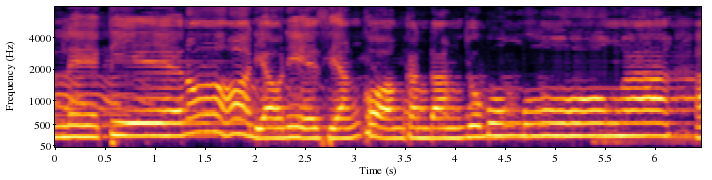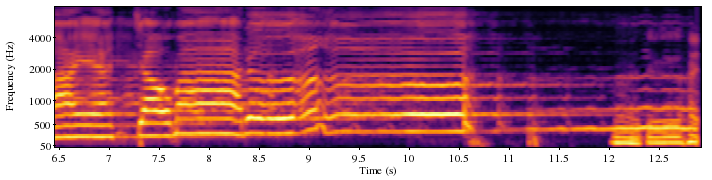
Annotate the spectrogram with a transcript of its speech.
นเลขที่เนอเดี๋ยวนี้เสียงของกันดังอยู่มุงมุงอ่าให้เจ้ามาเด้อมาเด้อให้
